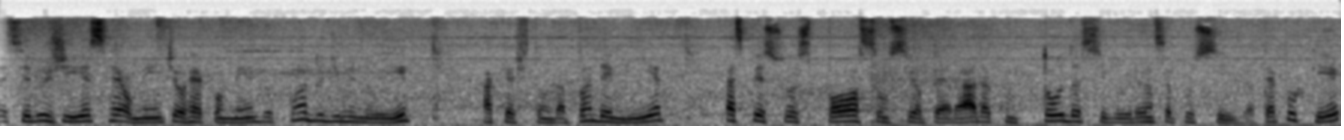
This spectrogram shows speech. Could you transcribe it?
As cirurgias realmente eu recomendo quando diminuir a questão da pandemia, as pessoas possam ser operadas com toda a segurança possível. Até porque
